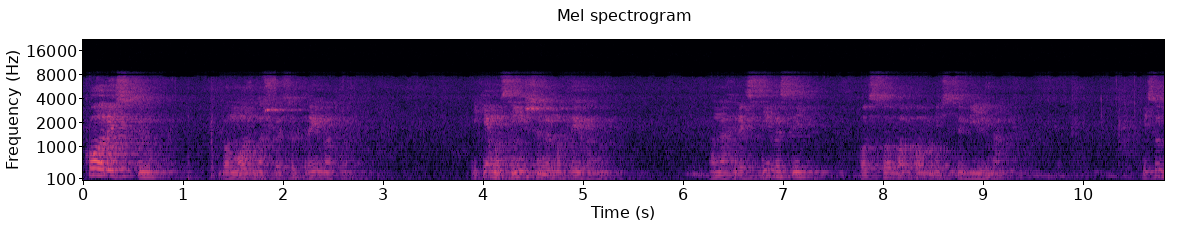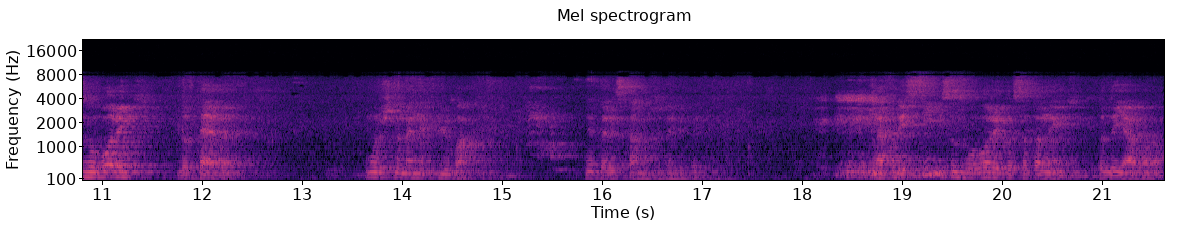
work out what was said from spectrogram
користю, бо можна щось отримати, якимось іншими мотивами. А на Христі висить особа повністю вільна. Ісус говорить до тебе, можеш на мене плювати, не перестану тебе любити. На Христі Ісус говорить до сатани, до диявола,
